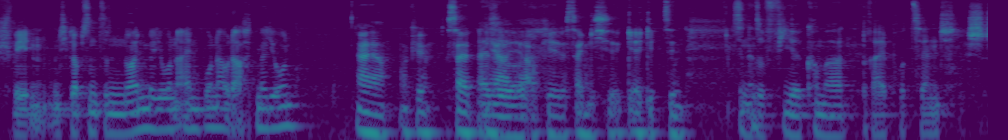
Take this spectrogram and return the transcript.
Schweden. Und ich glaube, es sind so 9 Millionen Einwohner oder 8 Millionen. Ah ja, okay. Das ist halt, ja, Also- ja, okay, das eigentlich ergibt Sinn. Das sind also 4,3 Prozent. Sch-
